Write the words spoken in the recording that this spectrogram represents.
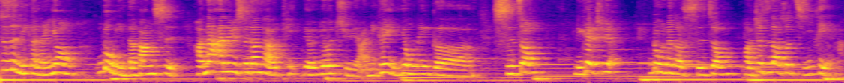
就是你可能用录影的方式。好，那安律师刚才有提有有举啊，你可以用那个时钟，你可以去录那个时钟，好，就知道说几点啊。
